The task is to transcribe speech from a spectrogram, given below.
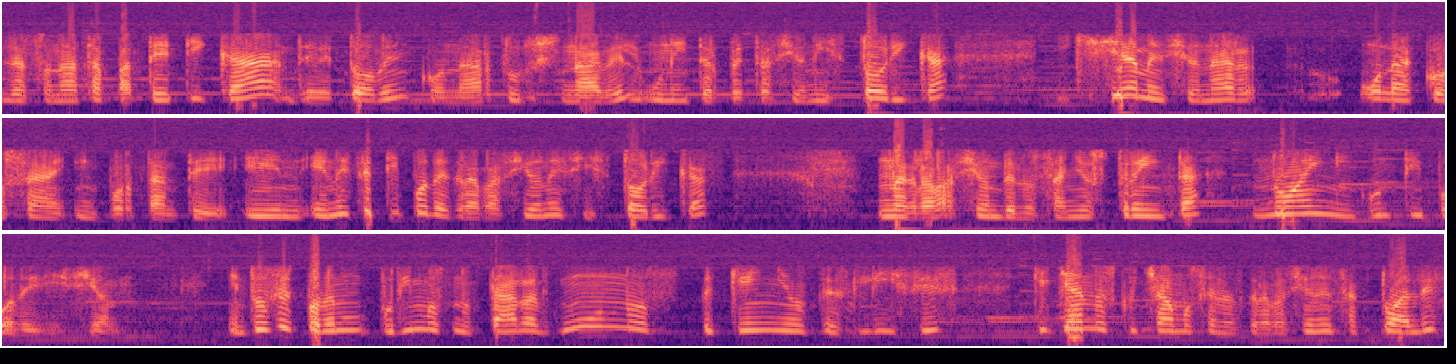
la sonata patética de Beethoven con Arthur Schnabel, una interpretación histórica. Y quisiera mencionar una cosa importante. En, en este tipo de grabaciones históricas, una grabación de los años 30, no hay ningún tipo de edición. Entonces podemos, pudimos notar algunos pequeños deslices que ya no escuchamos en las grabaciones actuales,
